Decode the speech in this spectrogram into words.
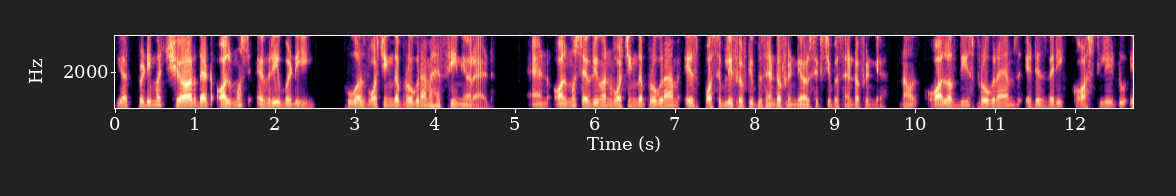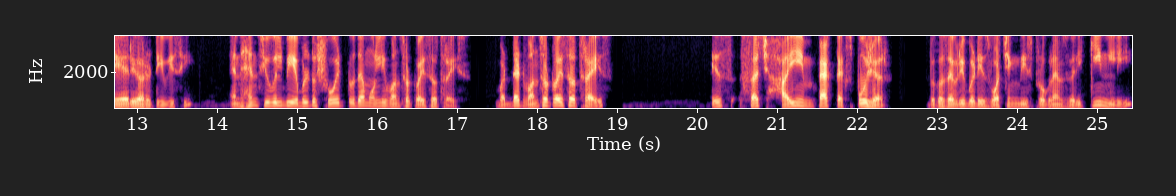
you are pretty much sure that almost everybody who was watching the program has seen your ad. And almost everyone watching the program is possibly 50% of india or 60% of india. Now all of these programs it is very costly to air your tvc and hence you will be able to show it to them only once or twice or thrice. But that once or twice or thrice is such high impact exposure because everybody is watching these programs very keenly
